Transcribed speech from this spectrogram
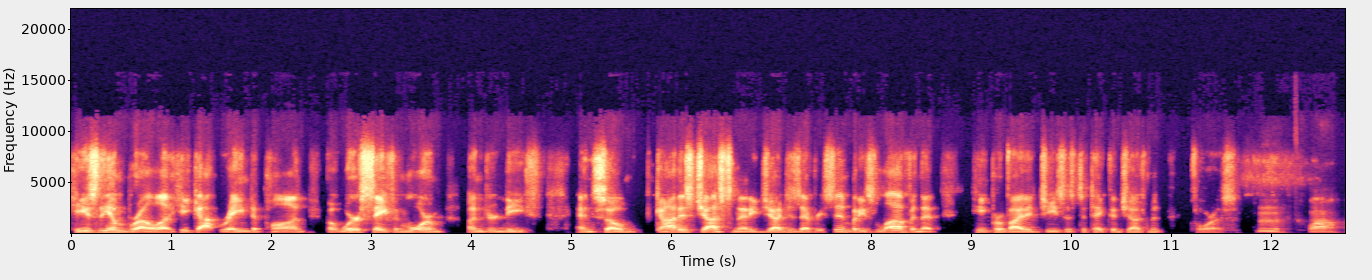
He's the umbrella. He got rained upon, but we're safe and warm underneath. And so God is just in that he judges every sin, but he's love in that he provided Jesus to take the judgment for us. Mm, wow.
